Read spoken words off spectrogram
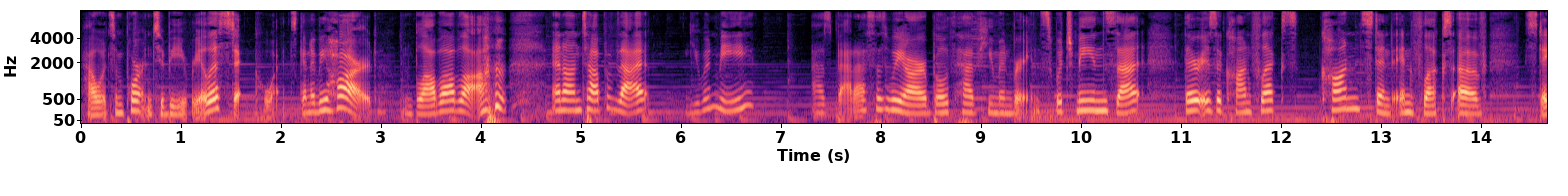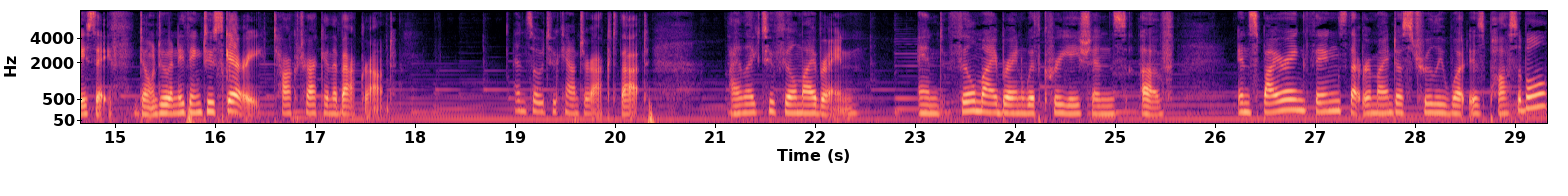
how it's important to be realistic, why it's going to be hard, blah, blah, blah. and on top of that, you and me, as badass as we are, both have human brains, which means that there is a conflux, constant influx of stay safe, don't do anything too scary, talk track in the background. And so to counteract that, I like to fill my brain and fill my brain with creations of inspiring things that remind us truly what is possible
